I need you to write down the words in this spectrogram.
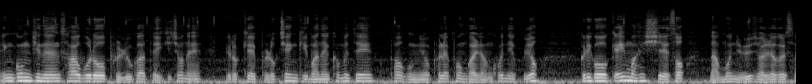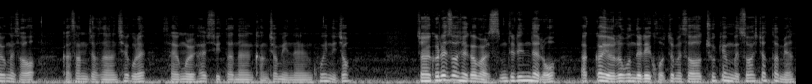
인공지능 사업으로 분류가 되기 전에 이렇게 블록체인 기반의 커뮤니티 파워 공유 플랫폼 관련 코인이고요. 그리고 게이머 해시에서 남은 유효 전력을 사용해서 가상자산 채굴에 사용을 할 수 있다는 강점이 있는 코인이죠. 자 그래서 제가 말씀드린 대로 아까 여러분들이 고점에서 추격 매수 하셨다면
